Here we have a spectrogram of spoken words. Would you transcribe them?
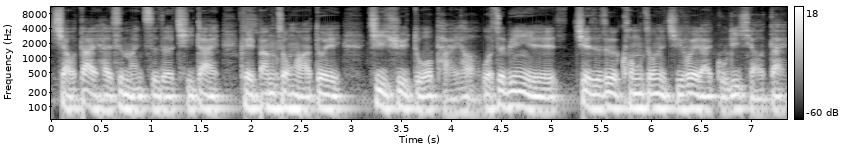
小戴还是蛮值得期待，可以帮中华队继续夺牌哈。我这边也借着这个空中的机会来鼓励小戴。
